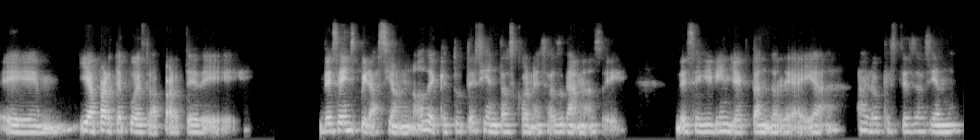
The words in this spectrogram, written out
y aparte, pues la parte de, de esa inspiración, ¿no? De que tú te sientas con esas ganas de, de seguir inyectándole ahí a, lo que estés haciendo.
